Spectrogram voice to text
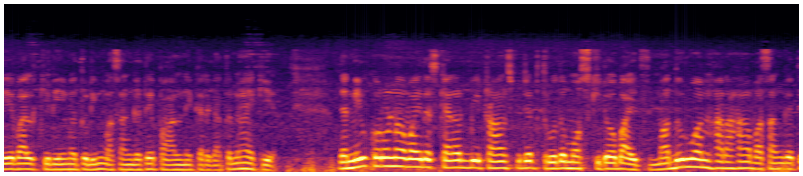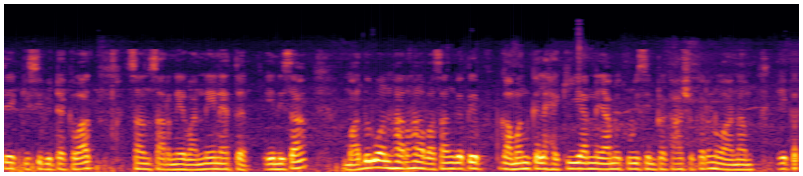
දේවල් කිරීම තුළින් වසංගතය පාලනය කරගත නොහැකිය. The new coronavirus cannot be transmitted through the mosquito bites. මදුරුවන් හරහා වසංගතය කිසි විටකවත් සංසරණය වන්නේ නැත. ඒ නිසා මදුරුවන් හරහා වසංගතය ගමන් කළ හැකි යන්න යමෙකු විසින් ප්‍රකාශ කරනවා නම් ඒක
